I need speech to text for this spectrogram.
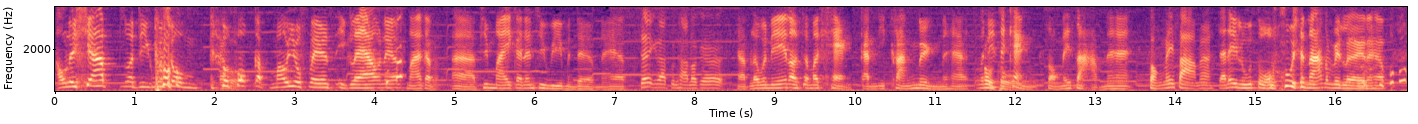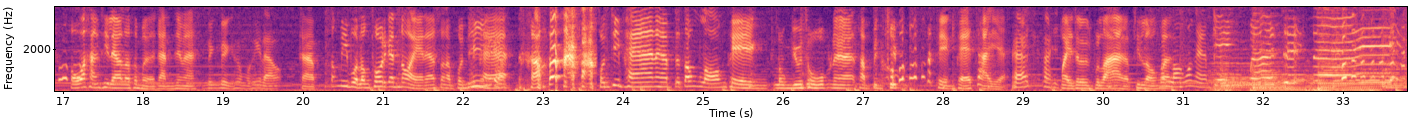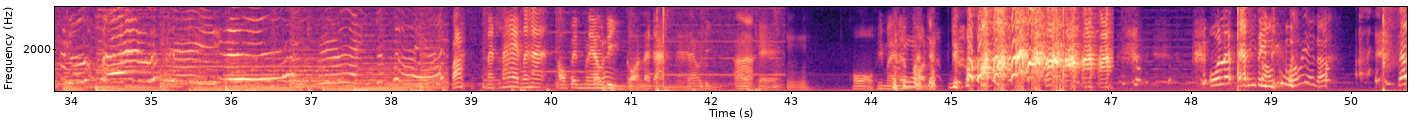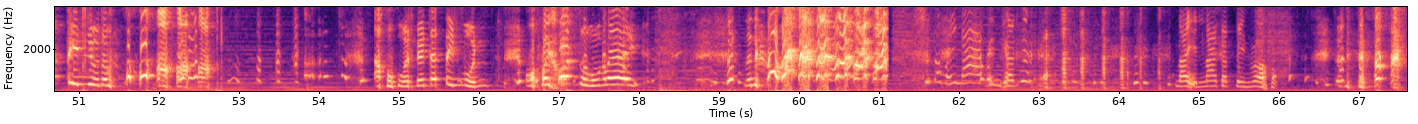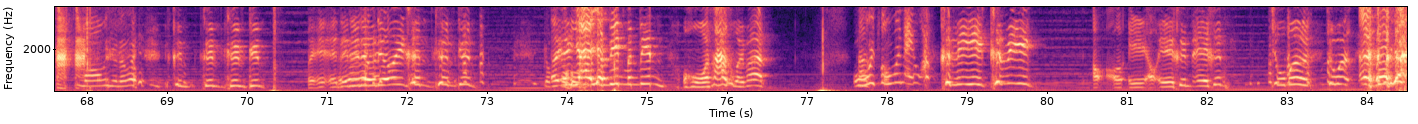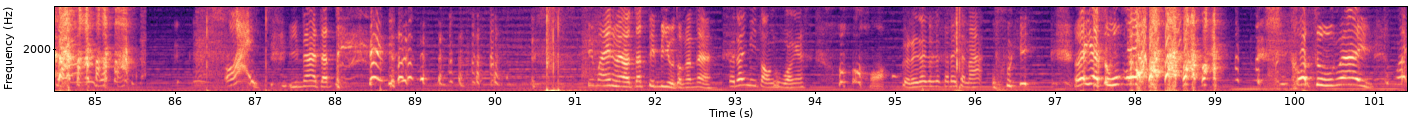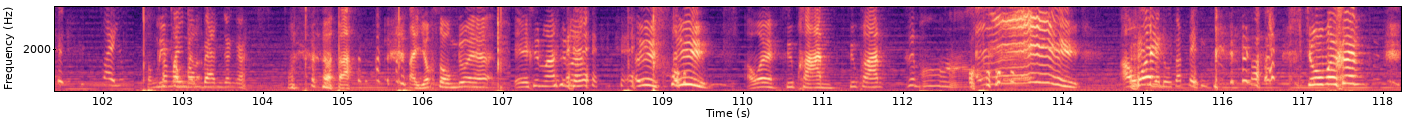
เอาเลยครับ สวัสดีคุณผู้ชมครับผมพบกับ Mouse Your Friends อีกแล้วนะครับ มากับอ่าพี่ไมค์กันนันทีวีเหมือนเดิมนะครับใช่ครับคุณฮาร์ดล็อกเกอร์ครับ แล้ววันนี้เราจะมาแข่งกันอีกครั้งหนึ่งนะฮะ วันนี้โอ้โหจะแข่ง 2 ใน 3 นะฮะสองในสามนะ จะได้รู้ตัวผู้ชนะกันไปเลยนะครับ เพราะว่าครั้งที่แล้วเราเสมอกันใช่ไหมหนึ่งหนึ่งทั้งหมดที่แล้ว ครับ ต้องมีบทลงโทษกันหน่อยนะสำหรับคนที่มีแพ้เหรอครับ คนที่แพ้นะครับจะต้องร้องเพลงลง YouTube นะฮะทำเป็นคลิปเพลงแพ้ใจอะแพ้ใจไม่เจริญปุราครับที่ร้องมันว่าร้องว่าไงนะเก่งมาจากไหนก็แพ้ใจปะแมตช์แรกนะฮะ เอาเป็นแนวดิ่งก่อนแล้วกันนะแนวดิ่งอ่าโอเคอืมโอ้พี่ไม้เริ่มก่อนมาจากโอ้แล้วจัดตินสองหัวไม่ใช่เหรอจัดตินอยู่ตรง เอาหัวเธอจัดตินหมุน โอ้ยโคตรสูงเลยแล้วดูทำไมหน้าเป็นกันนายเห็นหน้าจัดตินเปล่ามองอยู่นะเว้ย ขึ้นขึ้นขึ้นขึ้นเอ้ยเอ้ยเอ้ยเดี๋ยวเดี๋ยวเดี๋ยวเอ้ยขึ้นขึ้นขึ้นกระเอ้ยโปรเอ้ยงอย่าอย่าบินมันบิน โอ้โหท่าสวยมาก โอ้ยสูงไปไหนวะ ขึ้นไปอีกขึ้นไปอีก เอาเอาเอเอาเอขึ้นเอขึ้น ชูมือ ชูมือเออโอ้ยอีน่าจัดตินพี่ไม้ทำไมเอาจัดตินไปอยู่ตรงนั้นน่ะจะได้มีสองหัวไงโอ้โหเผื่อได้ได้จะได้ชนะอุ๊ยเฮ้ยอย่าสูงโอ้โคตรสูงเลยไม่ใส่ต้องรีบทำไมทำนไปมละแบนจังอะใส่ยกทรงด้วยฮะ เอขึ้นมาขึ้นมาเอ๊ะเออเออเอาเว้ยคือคานคือคาน ขึ้นเอ้ยเอาเว้ยจะดูจัดตินชูมือขึ้น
